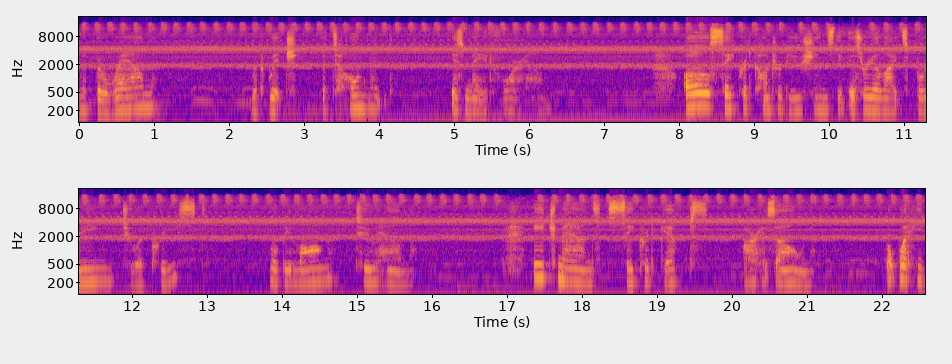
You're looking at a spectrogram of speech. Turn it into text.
with the ram with which atonement is made for him. All sacred contributions the Israelites bring to a priest will belong to him. Each man's sacred gifts are his own, but what he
